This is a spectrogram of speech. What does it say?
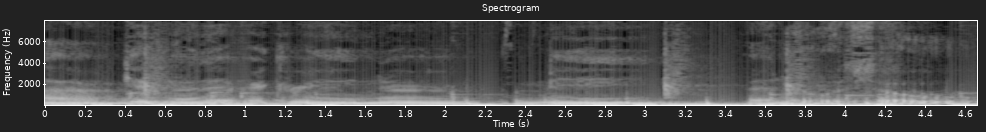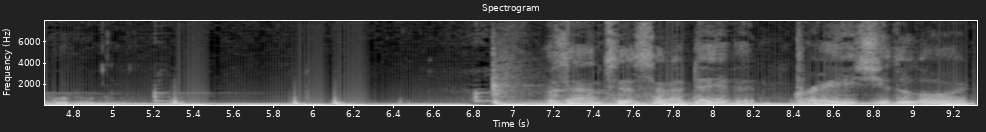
I have given every green to the Son of David. Praise you, the Lord.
